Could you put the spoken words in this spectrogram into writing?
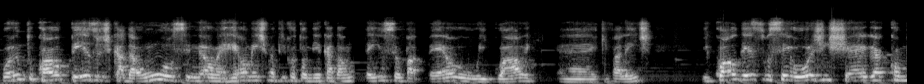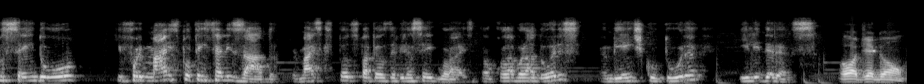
quanto, qual é o peso de cada um, ou se não, é realmente uma tricotomia, cada um tem o seu papel igual, é, equivalente, e qual desses você hoje enxerga como sendo o que foi mais potencializado, por mais que todos os papéis deveriam ser iguais. Então, colaboradores, ambiente, cultura e liderança. Ó, oh, Diegão,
